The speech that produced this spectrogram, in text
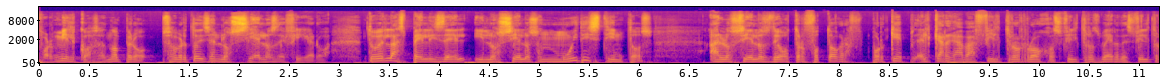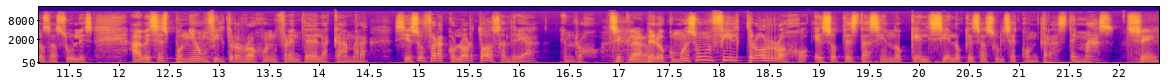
por mil cosas, ¿no? Pero sobre todo dicen los cielos de Figueroa. Tú ves las pelis de él y los cielos son muy distintos a los cielos de otro fotógrafo. ¿Por qué? Él cargaba filtros rojos, filtros verdes, filtros azules. A veces ponía un filtro rojo enfrente de la cámara. Si eso fuera color, todo saldría en rojo. Sí, claro. Pero como es un filtro rojo, eso te está haciendo que el cielo que es azul se contraste más. Sí.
